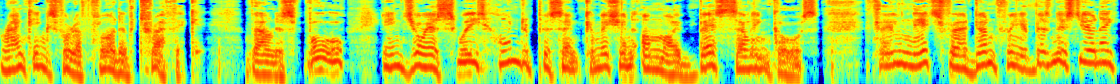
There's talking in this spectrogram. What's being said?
rankings for a flood of traffic. Bonus four, enjoy a sweet 100% commission on my best-selling course. Feeling the itch for a done for your business journey?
